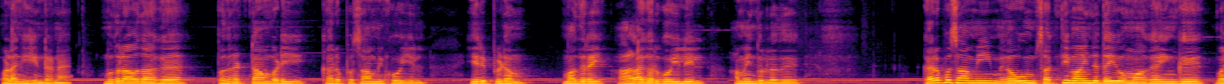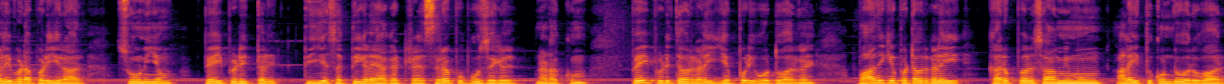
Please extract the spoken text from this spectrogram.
வழங்குகின்றன. முதலாவதாக பதினெட்டாம் படி கருப்பசாமி கோயில். இருப்பிடம் மதுரை அழகர் கோயிலில் அமைந்துள்ளது. கருப்பசாமி மிகவும் சக்தி வாய்ந்த தெய்வமாக இங்கு வழிபடப்படுகிறார். சூனியம் பேய் பிடித்தல் தீய சக்திகளை அகற்ற சிறப்பு பூஜைகள் நடக்கும். பேய் பிடித்தவர்களை எப்படி ஓட்டுவார்கள்? பாதிக்கப்பட்டவர்களை கருப்பசாமி முன் அழைத்து கொண்டு வருவார்.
